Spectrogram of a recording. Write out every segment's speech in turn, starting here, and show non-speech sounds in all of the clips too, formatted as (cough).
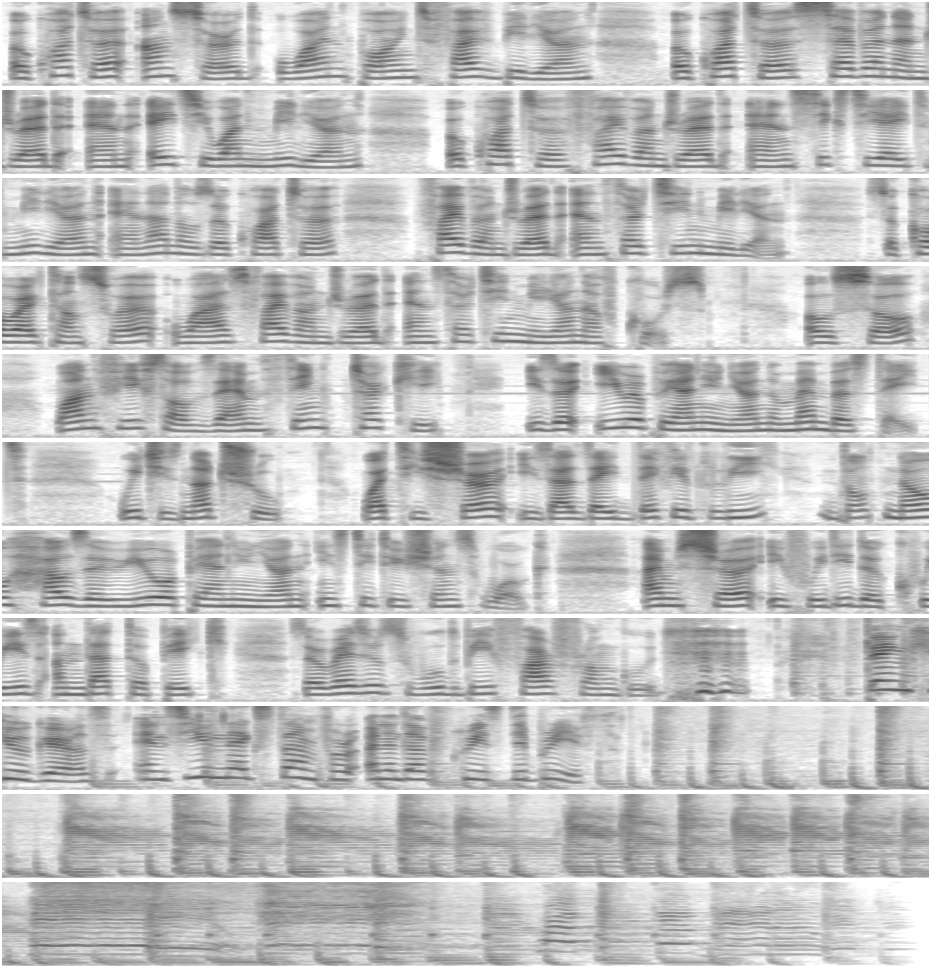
A quarter answered 1.5 billion, a quarter 781 million, a quarter 568 million, and another quarter 513 million. The correct answer was 513 million, of course. Also, one fifth of them think Turkey is a European Union member state, which is not true. What is sure is that they definitely don't know how the European Union institutions work. I'm sure if we did a quiz on that topic, the results would be far from good. (laughs) Thank you, girls, and see you next time for another quiz debrief.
